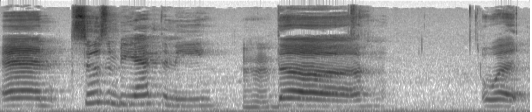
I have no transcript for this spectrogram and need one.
and Susan B. Anthony, Mhm. the what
